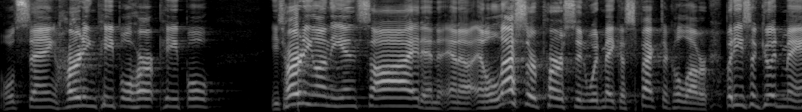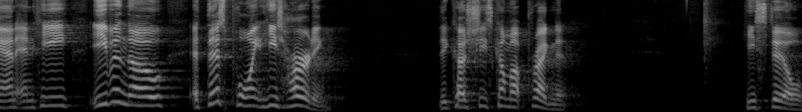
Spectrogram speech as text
Old saying, hurting people hurt people. He's hurting on the inside, and, and, a, and, a, lesser person would make a spectacle of her. But he's a good man, and he, even though at this point he's hurting because she's come up pregnant, he still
